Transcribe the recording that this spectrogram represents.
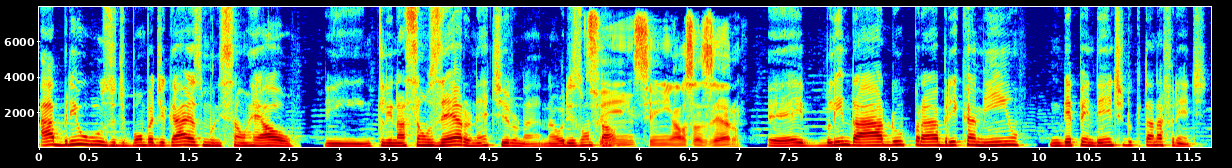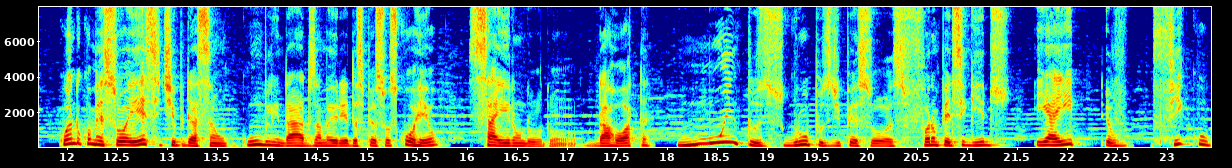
abriu o uso de bomba de gás, munição real em inclinação zero, né, tiro na, na horizontal, Sim, sim, alça zero. é, e blindado para abrir caminho independente do que está na frente. Quando começou esse tipo de ação com blindados, a maioria das pessoas correu, saíram do, do, da rota. Muitos grupos de pessoas foram perseguidos. E aí eu fico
